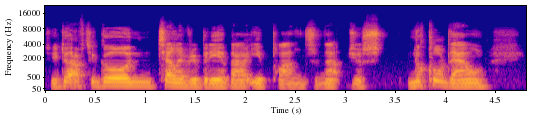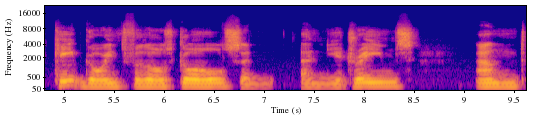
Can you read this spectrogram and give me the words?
So you don't have to go and tell everybody about your plans and that just knuckle down, keep going for those goals and, and your dreams and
